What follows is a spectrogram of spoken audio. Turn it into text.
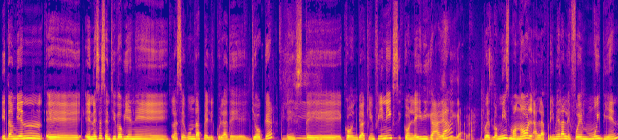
Y también eh, en ese sentido viene la segunda película del Joker, Sí. este, con Joaquin Phoenix, con Lady Gaga. Lady Gaga. Pues lo mismo, ¿no? A la primera le fue muy bien.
